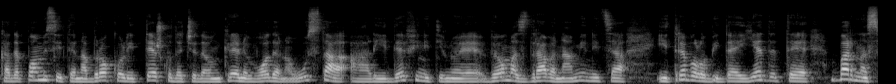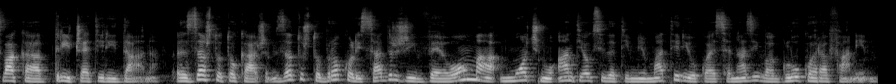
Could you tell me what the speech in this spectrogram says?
kada pomislite na brokoli, teško da će da vam krene voda na usta, ali definitivno je veoma zdrava namirnica i trebalo bi da je jedete bar na svaka 3-4 dana. E, zašto to kažem? Zato što brokoli sadrži veoma moćnu antioksidativnu materiju koja se naziva glukorafanin.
